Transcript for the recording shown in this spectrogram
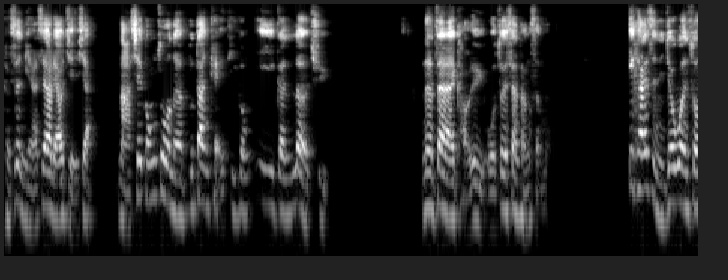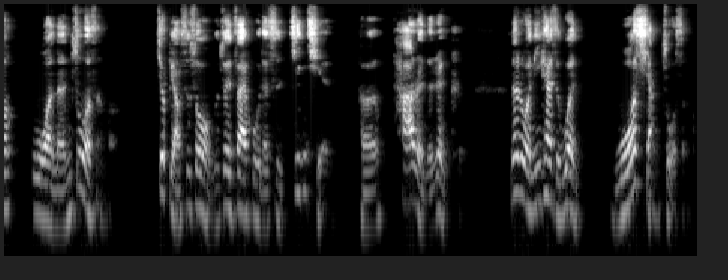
可是你还是要了解一下哪些工作呢，不但可以提供意义跟乐趣，那再来考虑我最擅长什么。一开始你就问说我能做什么，就表示说我们最在乎的是金钱和他人的认可。那如果你一开始问我想做什么？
